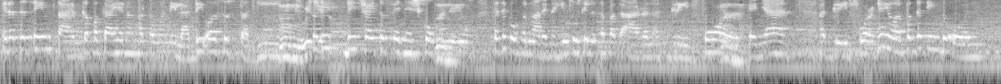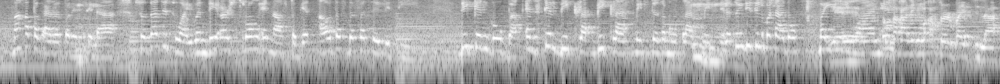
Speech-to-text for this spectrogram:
And at the same time, kapag kaya ng katawan nila, they also study. Mhm, which So they they try to finish kung ano Mhm. yung kasi kung kunwari nahinto sila sa pag-aaral at grade 4, Mhm. ganyan. At grade 4. Ngayon, pagdating doon, makakapag-aral pa rin Mhm. sila. So that is why when they are strong enough to get out of the facility, they can go back and still be cla- be classmates doon sa mga classmates Mhm. nila. So hindi sila masyadong Yes. iwan. Kung And- sakaling makasurvive sila,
